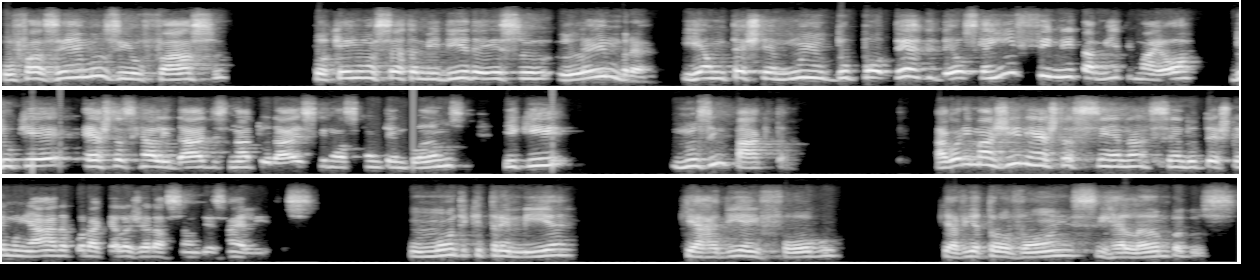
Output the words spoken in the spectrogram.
O fazemos e o faço, porque em uma certa medida isso lembra e é um testemunho do poder de Deus que é infinitamente maior do que estas realidades naturais que nós contemplamos e que nos impactam. Agora imagine esta cena sendo testemunhada por aquela geração de israelitas. Um monte que tremia, que ardia em fogo, que havia trovões e relâmpagos,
